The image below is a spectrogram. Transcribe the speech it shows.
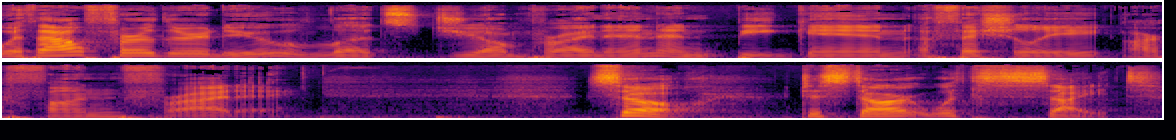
without further ado, let's jump right in and begin officially our Fun Friday. So, to start with sight,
